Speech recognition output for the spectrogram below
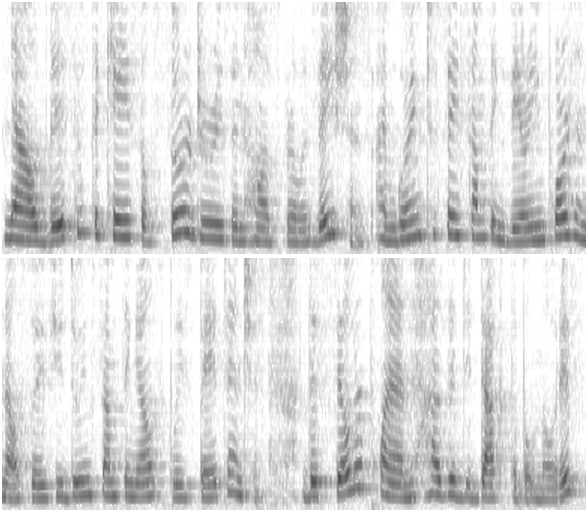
Now, this is the case of surgeries and hospitalizations. I'm going to say something very important now, so if you're doing something else, please pay attention. The silver plan has a deductible notice,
